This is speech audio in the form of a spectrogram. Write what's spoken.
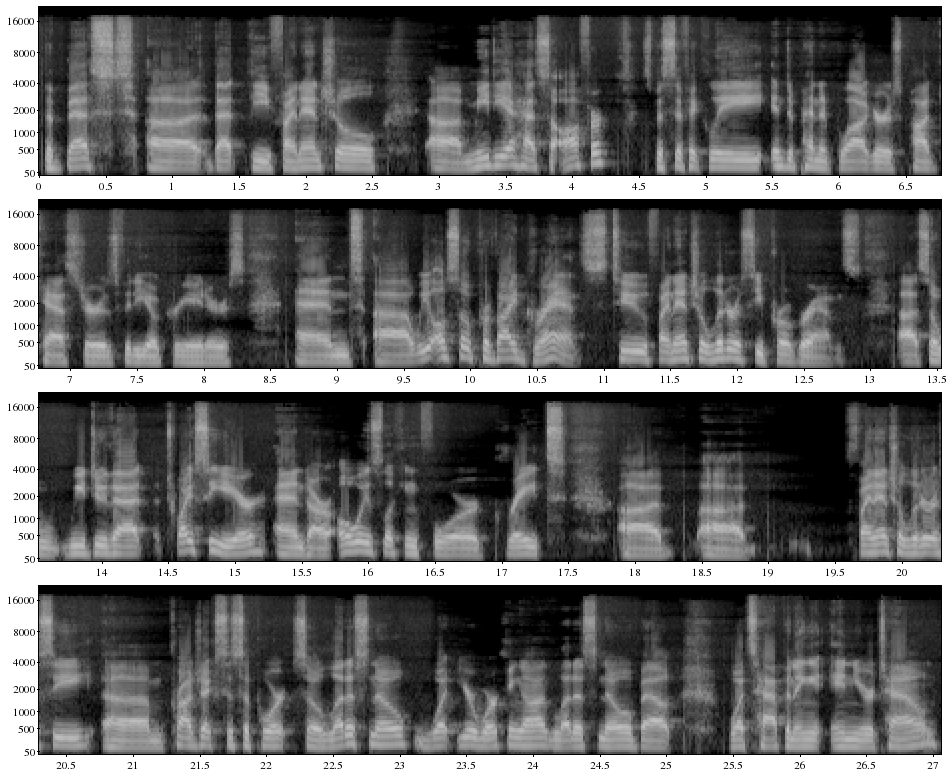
the best uh, that the financial uh, media has to offer, specifically independent bloggers, podcasters, video creators. And uh, we also provide grants to financial literacy programs. Uh, so we do that twice a year and are always looking for great. Financial literacy um, projects to support. So let us know what you're working on. Let us know about what's happening in your town,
